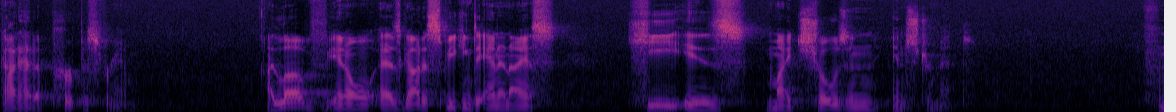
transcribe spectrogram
God had a purpose for him. I love, you know, as God is speaking to Ananias, he is my chosen instrument. Hmm.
